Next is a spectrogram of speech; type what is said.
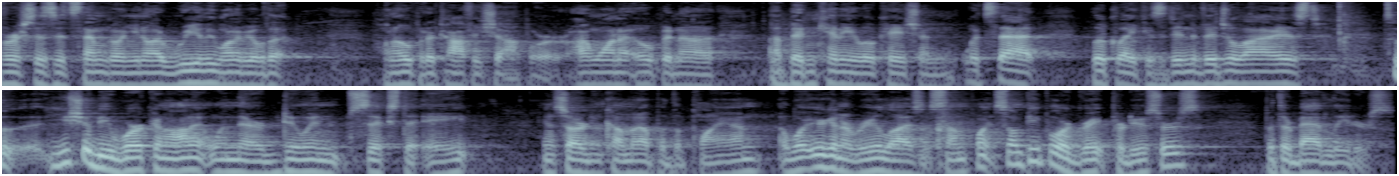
versus it's them going, you know, I really want to be able to, want to open a coffee shop or I want to open a, a Ben Kinney location. What's that look like? Is it individualized? So you should be working on it when they're doing six to eight and starting coming up with a plan. And what you're going to realize at some point, some people are great producers, but they're bad leaders.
